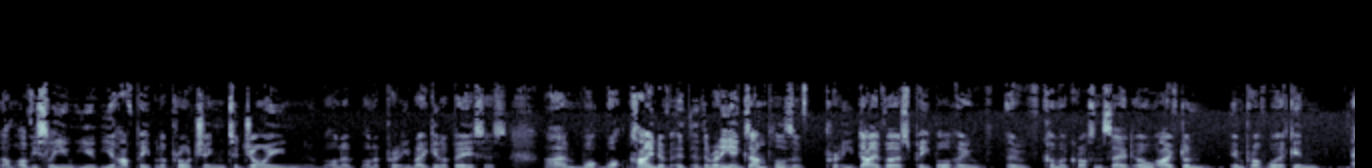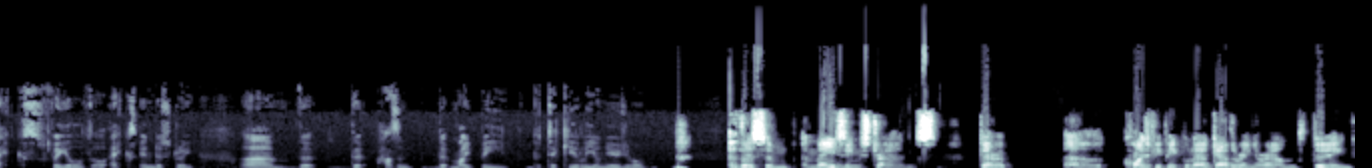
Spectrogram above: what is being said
obviously you, you, you have people approaching to join on a on a pretty regular basis. Um, what what kind of are there any examples of pretty diverse people who who've come across and said, "Oh, I've done improv work in X field or X industry," um, that that hasn't that might be particularly unusual. There's some amazing strands. There are uh, quite a few people now gathering around doing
